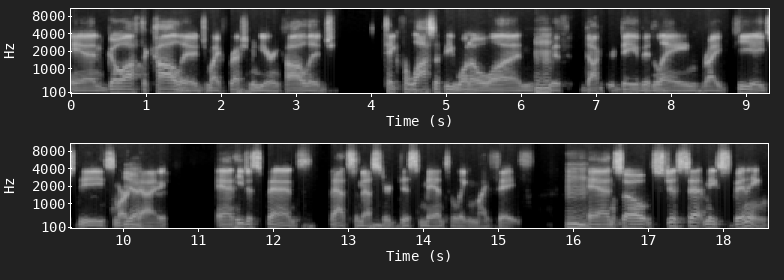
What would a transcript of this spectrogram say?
and go off to college, my freshman year in college, take philosophy 101 mm-hmm. with Dr. David Lane, right? PhD, smart yeah. guy. And he just spent that semester dismantling my faith. Mm. And so it's just set me spinning.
